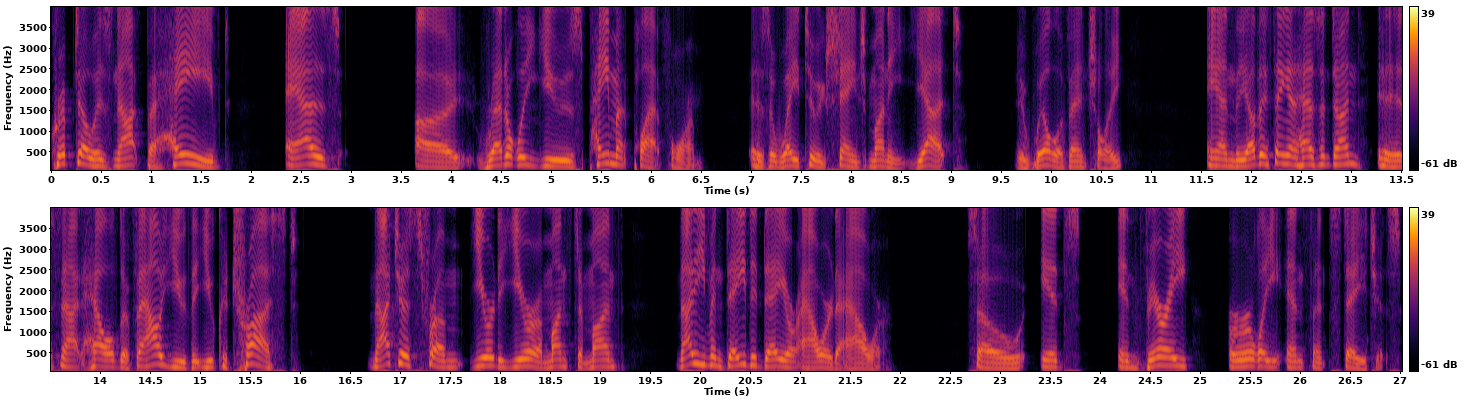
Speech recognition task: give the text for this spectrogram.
Crypto has not behaved as a readily used payment platform as a way to exchange money yet. It will eventually. And the other thing it hasn't done, it has not held a value that you could trust, not just from year to year or month to month, not even day to day or hour to hour. So it's in very early infant stages.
